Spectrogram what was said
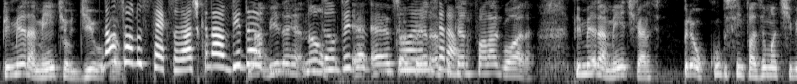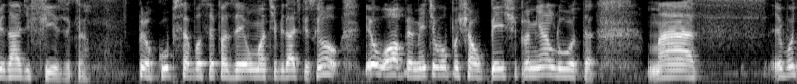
primeiramente eu digo. Não pra... só no sexo, eu acho que na vida. Na vida. Não, na vida é, é, de eu, quero, eu quero falar agora. Primeiramente, cara, se preocupe-se em fazer uma atividade física preocupe-se a você fazer uma atividade física. Eu, eu obviamente, eu vou puxar o peixe para minha luta, mas eu, vou,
